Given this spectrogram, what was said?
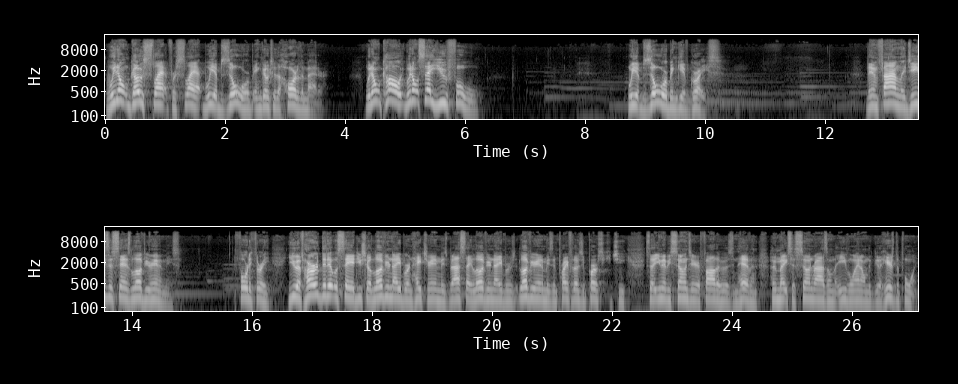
we don't go slap for slap, we absorb and go to the heart of the matter. We don't call, we don't say you fool. We absorb and give grace. Then finally, Jesus says, Love your enemies. 43. You have heard that it was said, You shall love your neighbor and hate your enemies. But I say, Love your neighbors, love your enemies, and pray for those who persecute you, so that you may be sons of your Father who is in heaven, who makes his sun rise on the evil and on the good. Here's the point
